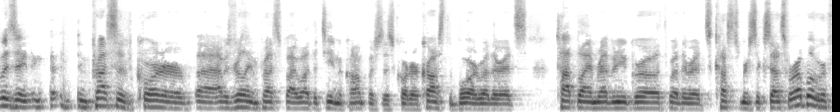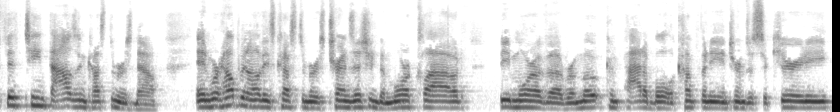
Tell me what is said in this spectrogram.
was an impressive quarter. Uh, I was really impressed by what the team accomplished this quarter across the board, whether it's top line revenue growth, whether it's customer success. We're up over 15,000 customers now, and we're helping all these customers transition to more cloud, be more of a remote compatible company in terms of security,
